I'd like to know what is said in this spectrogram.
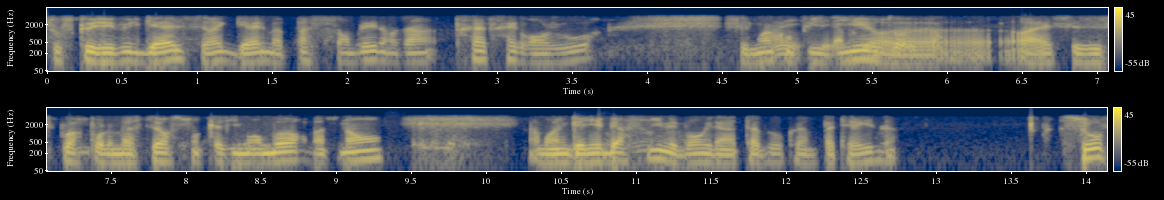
sur ce que j'ai vu de Gaël, c'est vrai que Gaël m'a pas semblé dans un très très grand jour. C'est le moins qu'on puisse dire. Euh, ouais, ses espoirs pour le Master sont quasiment morts maintenant, à moins de gagner Bercy, mais bon, il a un tableau quand même pas terrible. Sauf,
